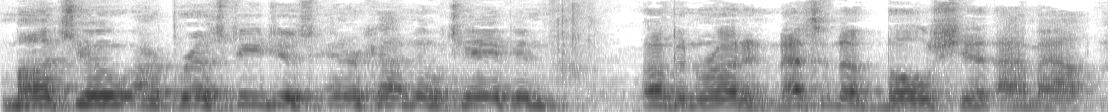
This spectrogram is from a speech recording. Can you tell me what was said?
Macho, our prestigious Intercontinental Champion, up and running. That's enough bullshit. I'm out.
